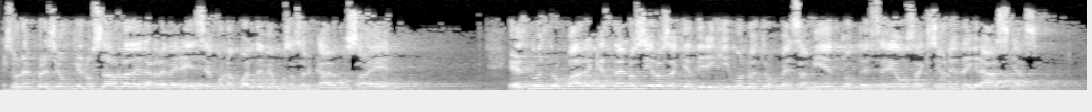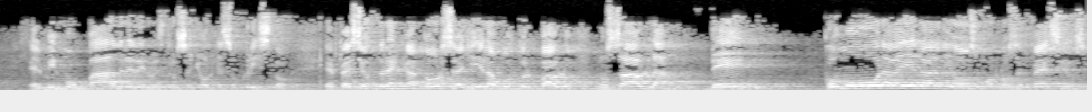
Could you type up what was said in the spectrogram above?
es una expresión que nos habla de la reverencia con la cual debemos acercarnos a Él. Es nuestro Padre que está en los cielos a quien dirigimos nuestros pensamientos, deseos, acciones de gracias. El mismo Padre de nuestro Señor Jesucristo. Efesios 3:14, allí el apóstol Pablo nos habla de cómo ora Él a Dios por los Efesios.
